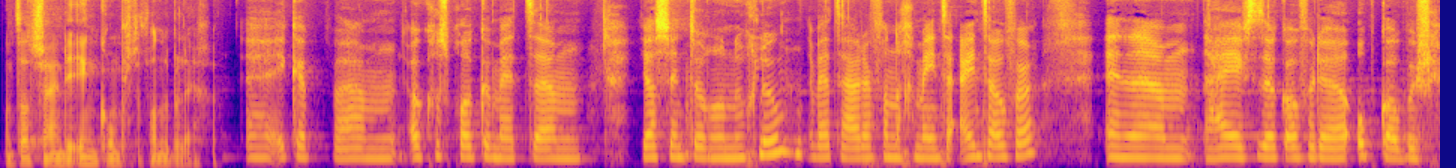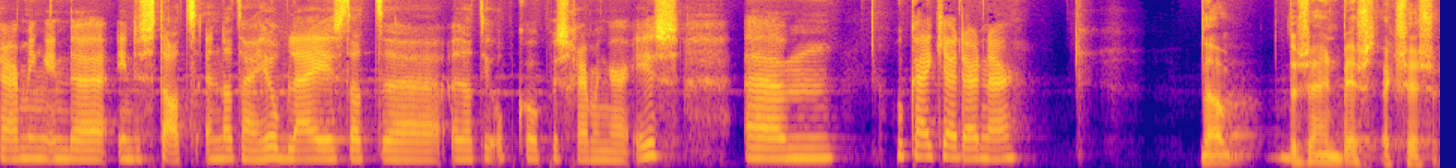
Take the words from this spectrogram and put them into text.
Want dat zijn de inkomsten van de belegger. Uh, ik heb um, ook gesproken met um, ehm, Toronoglu, wethouder van de gemeente Eindhoven. En um, hij heeft het ook over de opkoopbescherming in de, in de stad. En dat hij heel blij is dat, uh, dat die opkoopbescherming er is. hoe Hoe kijk jij daarnaar? Nou, er zijn best excessen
